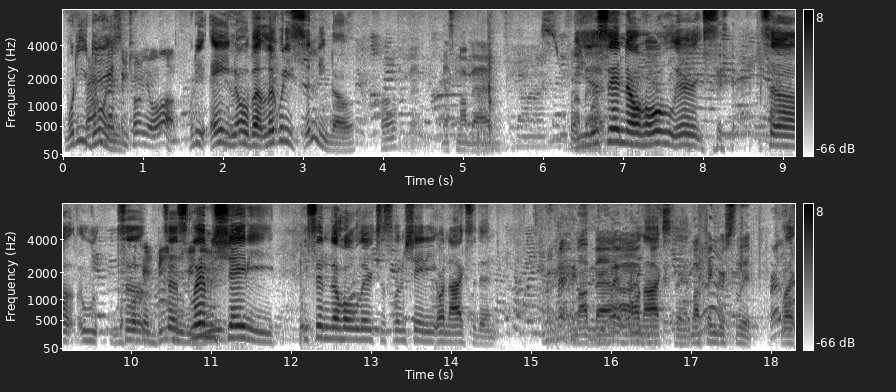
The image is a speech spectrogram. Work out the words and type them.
What are you doing? Antonio up. What are you? Hey, no, but look what he's sending though. That's my bad. You just send the whole lyrics to to fucking to movie, Slim dude. Shady. He sent the whole lyrics to Slim Shady on accident. My bad. On accident. My finger slipped. Like,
